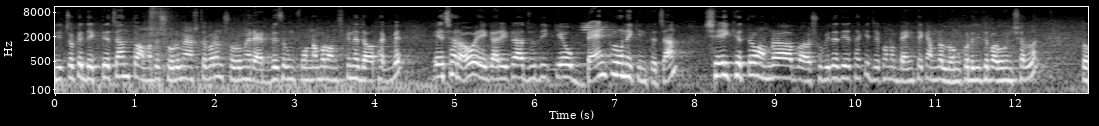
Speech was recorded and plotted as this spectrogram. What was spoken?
নিজ চোখে দেখতে চান, তো আমাদের শোরুমে আসতে পারেন। শোরুমের অ্যাড্রেস এবং ফোন নাম্বার অনস্ক্রিনে দেওয়া থাকবে। এছাড়াও এই গাড়িটা যদি কেউ ব্যাংক লোনে কিনতে চান, সেই ক্ষেত্রেও আমরা সুবিধা দিয়ে থাকি। যে কোনো ব্যাংক থেকে আমরা লোন করে দিতে পারব ইনশাল্লাহ। তো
